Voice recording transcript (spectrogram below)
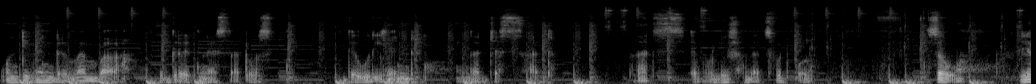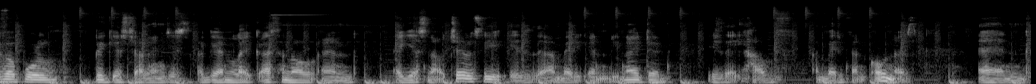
won't even remember the greatness that was Thierry Henry and that's just sad. That's evolution that's football. So Liverpool biggest challenges again like Arsenal and I guess now Chelsea is the American United is they have American owners and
